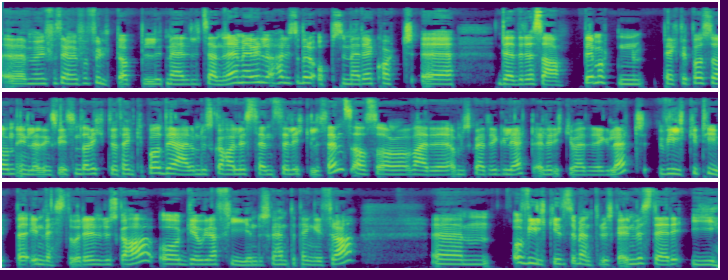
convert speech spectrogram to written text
Eh, men vi får se om vi får fulgt opp litt mer litt senere. Men jeg vil, har lyst til å bare oppsummere kort eh, det dere sa. Det Morten pekte på sånn innledningsvis som det er viktig å tenke på, det er om du skal ha lisens eller ikke lisens, altså være, om du skal være regulert eller ikke være regulert, hvilke type investorer du skal ha, og geografien du skal hente penger fra, um, og hvilke instrumenter du skal investere i.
